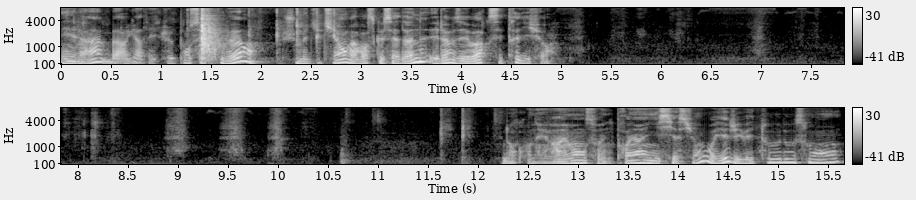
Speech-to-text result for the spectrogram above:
Et là, bah regardez, je prends cette couleur, je me dis tiens, on va voir ce que ça donne. Et là, vous allez voir que c'est très différent. Donc on est vraiment sur une première initiation. Vous voyez, j'y vais tout doucement.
